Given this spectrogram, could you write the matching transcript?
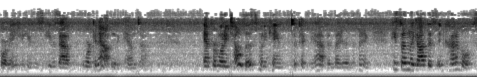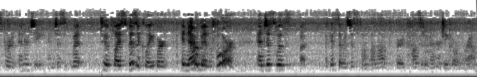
for me. He was he was out working out and and uh, and from what he tells us when he came to pick me up and later in the thing, he suddenly got this incredible spurt of energy and just went to a place physically where he'd never been before, and just was. I guess there was just a, a lot of very positive energy going around.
